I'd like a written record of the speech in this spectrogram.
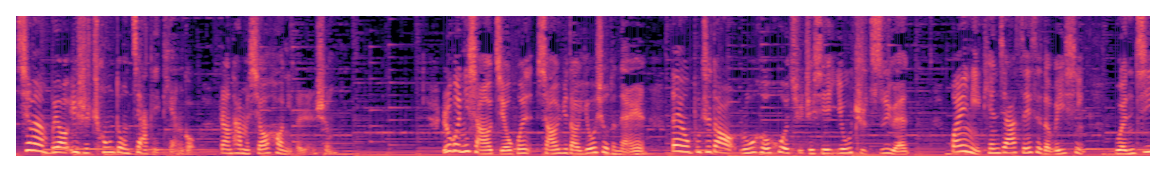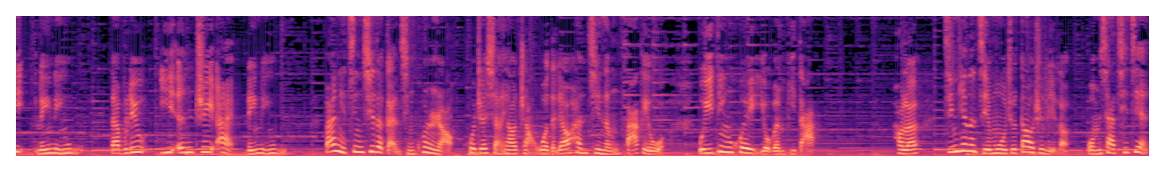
千万不要一时冲动嫁给舔狗。让他们消耗你的人生。如果你想要结婚，想要遇到优秀的男人，但又不知道如何获取这些优质资源，欢迎你添加 C C 的微信文姬零零五 W E N G I 零零五，把你近期的感情困扰或者想要掌握的撩汉技能发给我，我一定会有问必答。好了，今天的节目就到这里了，我们下期见。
